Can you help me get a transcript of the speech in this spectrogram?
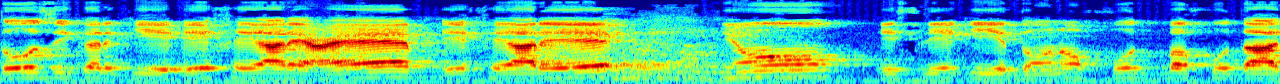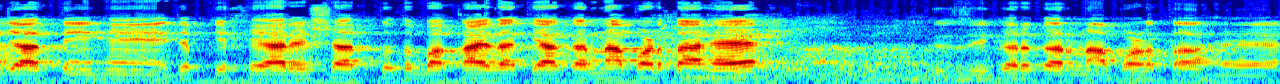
دو ذکر کیے ایک خیار عیب ایک خیار کیوں؟ اس لیے کہ یہ دونوں خود بخود آ جاتے ہیں، جبکہ خیار شرط کو تو باقاعدہ کیا کرنا پڑتا ہے؟ ذکر کرنا پڑتا ہے۔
